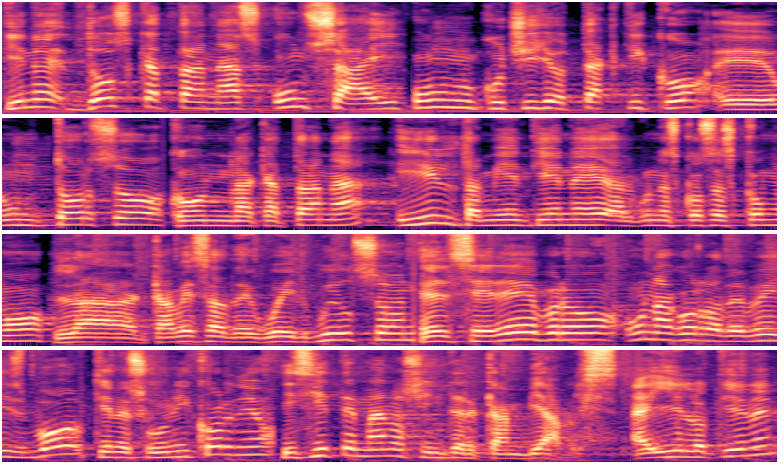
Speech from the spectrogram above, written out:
Tiene dos katanas, un sai, un cuchillo táctico, eh, un torso con la katana y también tiene algunas cosas como la cabeza de Wade Wilson, el cerebro, una gorra de béisbol, tiene su unicornio y siete manos intercambiables. Ahí lo tienen.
